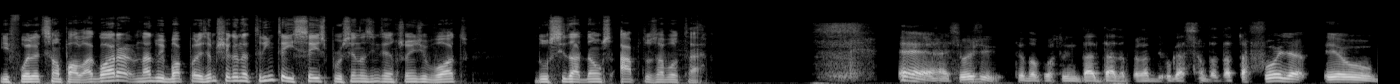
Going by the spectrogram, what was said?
e Folha de São Paulo. Agora, na do Ibope, por exemplo, chegando a 36% das intenções de voto dos cidadãos aptos a votar. É, hoje, tendo a oportunidade dada pela divulgação da Datafolha, eu,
